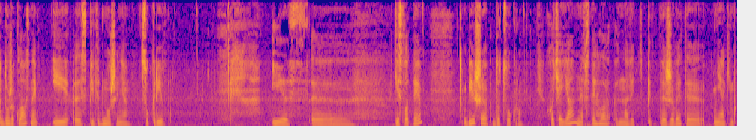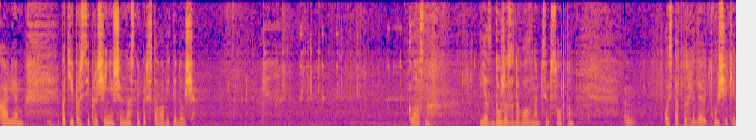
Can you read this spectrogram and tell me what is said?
дуже класний і е, співвідношення цукрів і е, кислоти більше до цукру. Хоча я не встигла навіть підживити ніяким калієм по тій простій причині, що в нас не переставав йти дощ. Класно. Я дуже задоволена цим сортом. Е, Ось так виглядають кущики.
